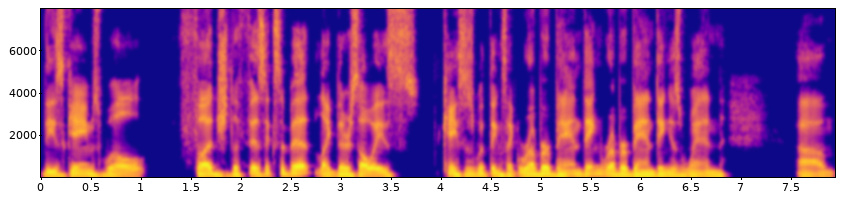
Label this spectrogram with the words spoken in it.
these games will fudge the physics a bit. Like there's always cases with things like rubber banding. Rubber banding is when um,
